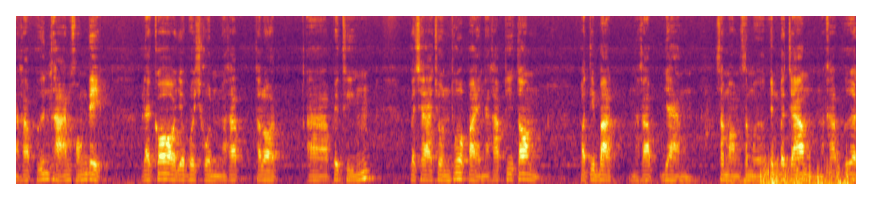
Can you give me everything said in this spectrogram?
นะครับ พื้นฐานของเด็ก และก็เยาวชนนะครับ ตลอดอไปถึงประชาชนทั่วไปนะครับ ที่ต้องปฏิบัตินะครับอย่างสม่ำเสมอเป็นประจำนะครับ เพื่อ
